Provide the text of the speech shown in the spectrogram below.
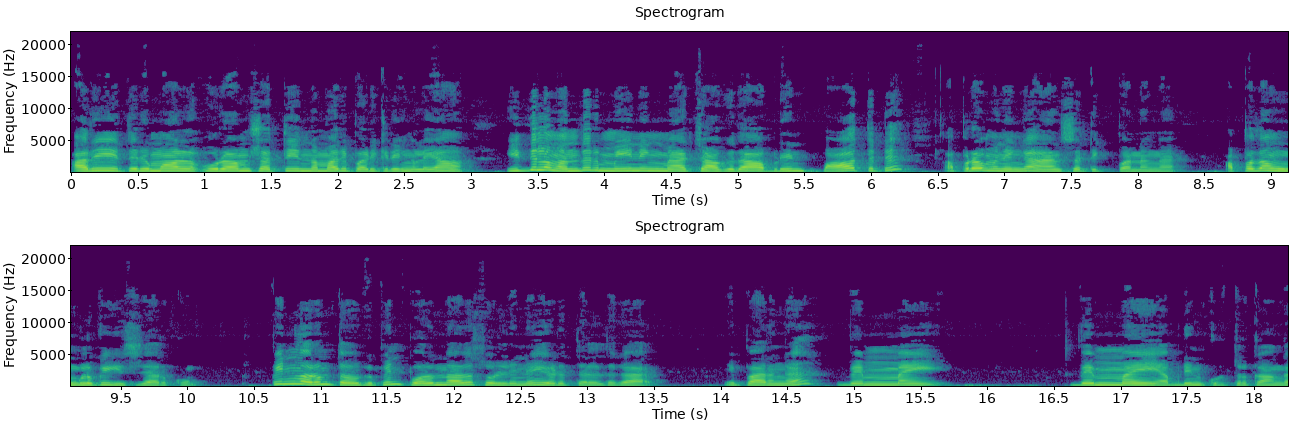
அரி திருமால் உரம் சக்தி இந்த மாதிரி படிக்கிறீங்க இல்லையா? இதில் வந்து மீனிங் மேட்ச் ஆகுதா அப்படின்னு பார்த்துட்டு அப்புறம் நீங்கள் ஆன்சர் டிக் பண்ணுங்கள் அப்போ தான் உங்களுக்கு ஈஸியாக இருக்கும். பின்வரும் தொகுப்பின் பொருந்தாத சொல்லினை எடுத்து எழுதுக. இப்போ பாருங்க. வெம்மை. வெம்மை அப்படின்னு கொடுத்துருக்காங்க.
